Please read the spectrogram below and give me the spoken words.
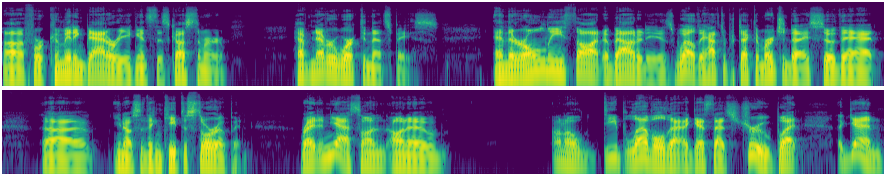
uh, for committing battery against this customer, have never worked in that space. And their only thought about it is, well, they have to protect the merchandise so that, uh, you know, so they can keep the store open. Right. And yes, on, on a, on a deep level that I guess that's true. But again,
